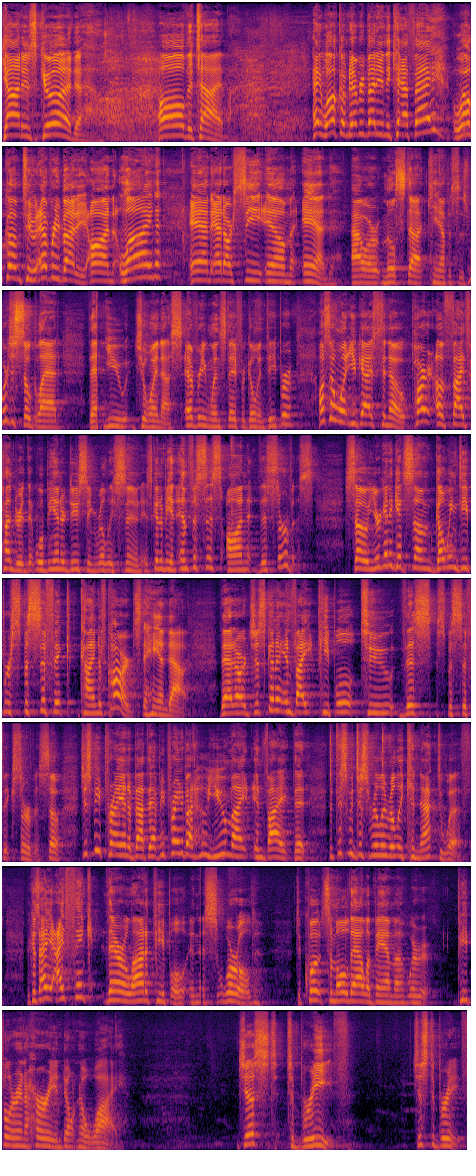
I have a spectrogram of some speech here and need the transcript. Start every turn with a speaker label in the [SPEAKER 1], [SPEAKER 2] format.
[SPEAKER 1] God is good all the time. Hey, welcome to everybody in the cafe. Welcome to everybody online and at our CM and our Millstadt campuses. We're just so glad that you join us every Wednesday for Going Deeper. Also, want you guys to know part of 500 that we'll be introducing really soon is going to be an emphasis on this service. So you're going to get some going deeper specific kind of cards to hand out that are just going to invite people to this specific service. So just be praying about that. Be praying about who you might invite that, that this would just really, really connect with. Because I, I think there are a lot of people in this world, to quote some old Alabama, where people are in a hurry and don't know why. Just to breathe just to breathe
